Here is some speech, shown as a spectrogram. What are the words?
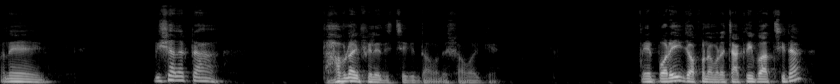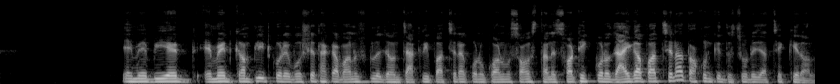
মানে বিশাল একটা ভাবনায় ফেলে দিচ্ছে কিন্তু আমাদের সবাইকে। এরপরেই যখন আমরা চাকরি পাচ্ছি না M A B Ed M Ed complete করে বসে থাকা মানুষগুলো যখন চাকরি পাচ্ছে না, কোনো কর্মসংস্থানে সঠিক কোনো জায়গা পাচ্ছে না, তখন কিন্তু চলে যাচ্ছে কেরল,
